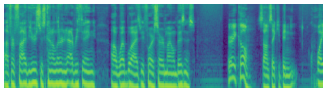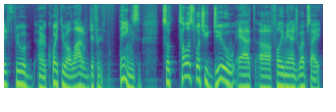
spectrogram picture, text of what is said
uh, for five years, just kind of learning everything web wise before I started my own business. Very cool. Sounds like you've been quite through a, or quite through a lot of different things. So tell us what you do at a fully managed website.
